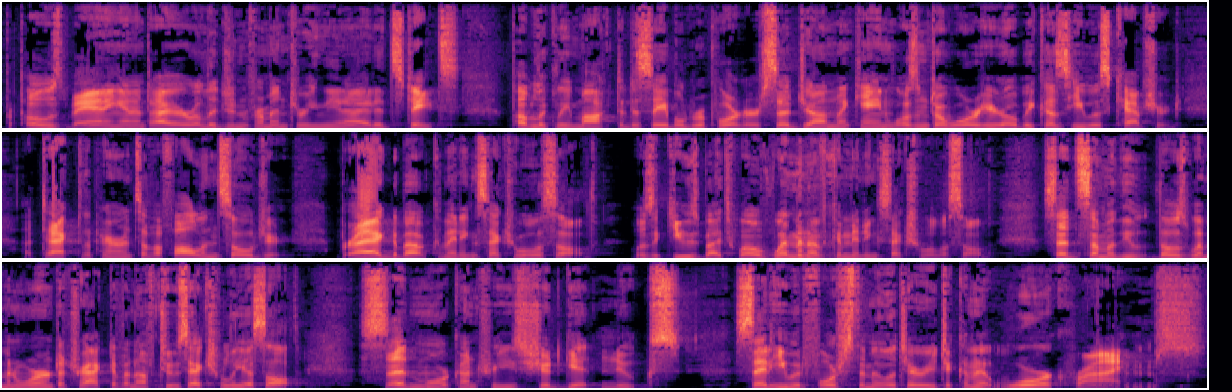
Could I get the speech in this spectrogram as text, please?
Proposed banning an entire religion from entering the United States. Publicly mocked a disabled reporter. Said John McCain wasn't a war hero because he was captured. Attacked the parents of a fallen soldier. Bragged about committing sexual assault. Was accused by 12 women of committing sexual assault. Said some of the, those women weren't attractive enough to sexually assault. Said more countries should get nukes said he would force the military to commit war crimes.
